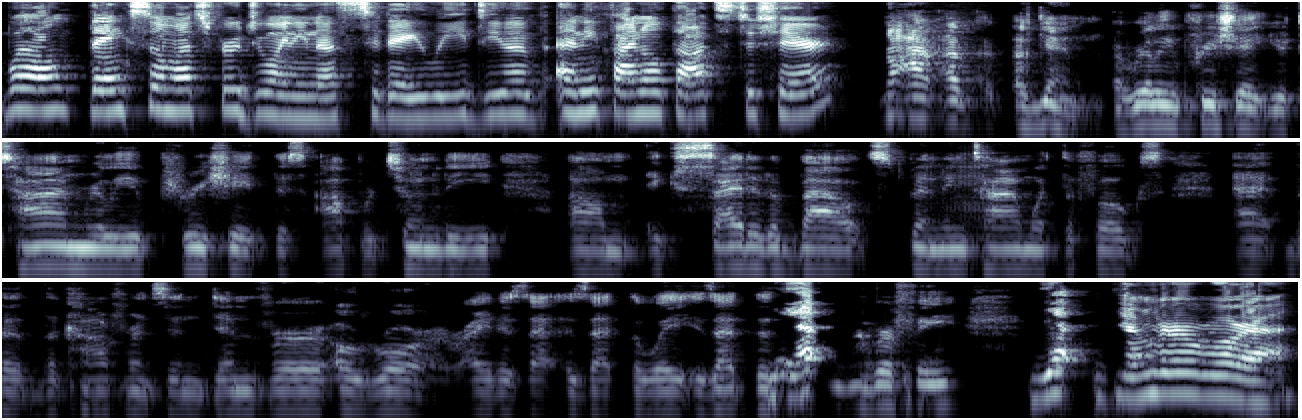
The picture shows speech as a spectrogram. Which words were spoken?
Well, thanks so much for joining us today, Lee. Do you have any final thoughts to share? No, I, I, again, I really appreciate your time. Really appreciate this opportunity. Um, excited about spending time with the folks at the, the conference in Denver, Aurora. Right? Is that is that the way? Is that the yep. geography? Yep, Denver, Aurora.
